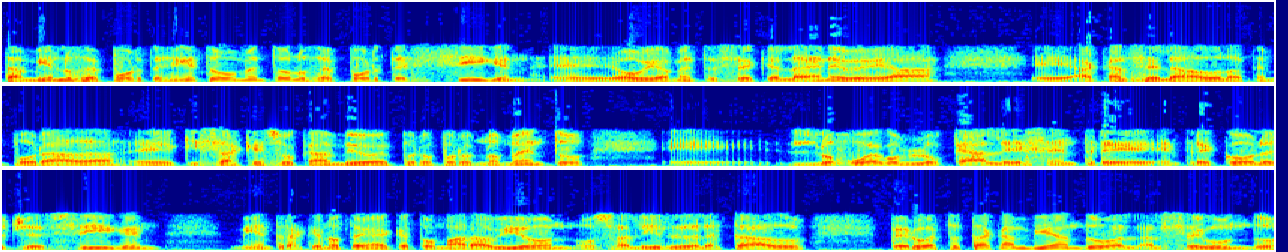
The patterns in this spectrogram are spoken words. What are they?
también los deportes. En este momento los deportes siguen. obviamente sé que la NBA ha cancelado la temporada. quizás que eso cambie hoy, pero por el momento los juegos locales entre entre colleges siguen mientras que no tenga que tomar avión o salir del estado. Pero esto está cambiando al, segundo.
